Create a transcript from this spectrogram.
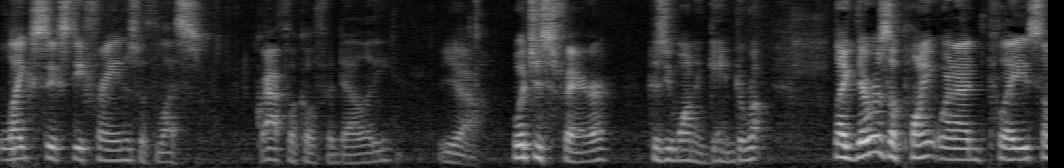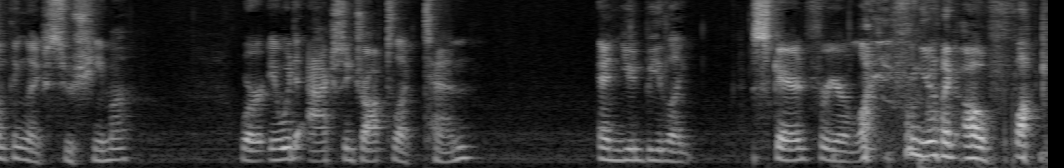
like 60 frames with less graphical fidelity, Yeah. which is fair because you want a game to run. Like there was a point when I'd play something like Tsushima, where it would actually drop to like 10, and you'd be like scared for your life, and you're like, oh fuck,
